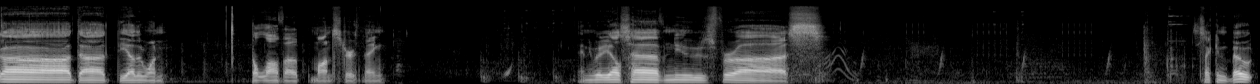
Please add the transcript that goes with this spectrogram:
uh, the, the other one. The lava monster thing. Anybody else have news for us? Second boat.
